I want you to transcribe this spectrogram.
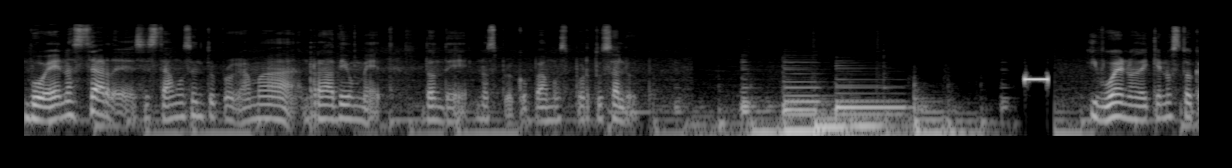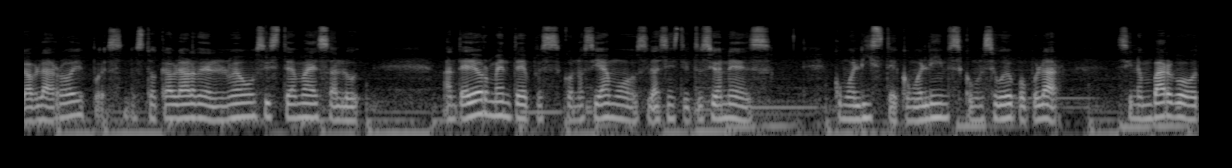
Buenas tardes, estamos en tu programa Radio Med, donde nos preocupamos por tu salud. Y bueno, ¿de qué nos toca hablar hoy? Pues nos toca hablar del nuevo sistema de salud. Anteriormente, pues conocíamos las instituciones como el ISTE, como el IMSS, como el Seguro Popular. Sin embargo,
